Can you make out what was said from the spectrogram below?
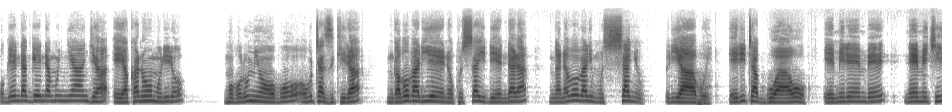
Ogenda genda mu nnyanja eyaka n'omuliro mu bulumi obwo obutazikira nga bo bali eno ku sayidi endala nga nabo bali mu ssanyu lyabwe eritaggwawo emirembe n'emiki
